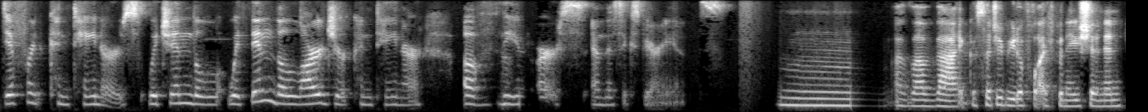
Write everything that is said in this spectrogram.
different containers within the within the larger container of the universe and this experience. Mm, i love that it's such a beautiful explanation and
